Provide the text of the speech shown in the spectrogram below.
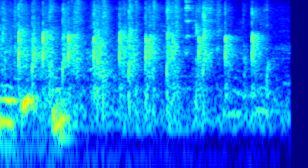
Obrigado.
